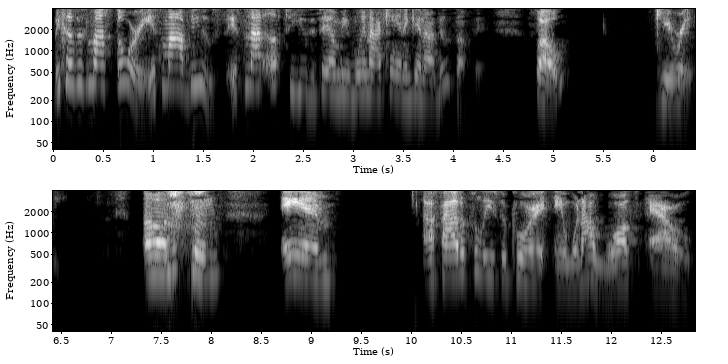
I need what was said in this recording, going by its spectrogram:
Because it's my story. It's my abuse. It's not up to you to tell me when I can and cannot do something. So get ready. Um, and I filed a police report. And when I walked out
